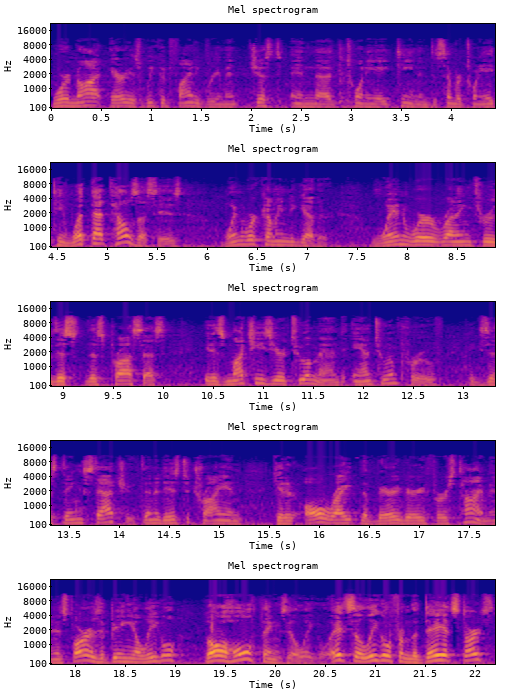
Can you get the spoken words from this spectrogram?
were not areas we could find agreement just in uh, 2018, in December 2018. What that tells us is when we're coming together, when we're running through this, this process, it is much easier to amend and to improve existing statute than it is to try and get it all right the very, very first time. And as far as it being illegal, the whole thing's illegal. It's illegal from the day it starts.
